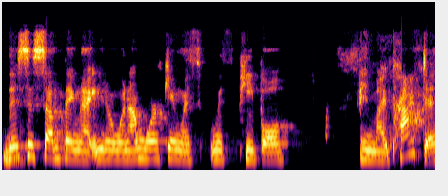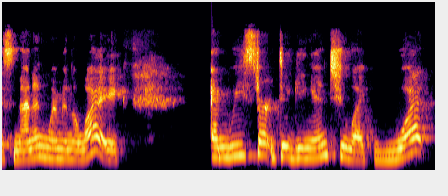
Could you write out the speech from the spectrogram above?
This is something that you know when i'm working with with people in my practice men and women alike and we start digging into like what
